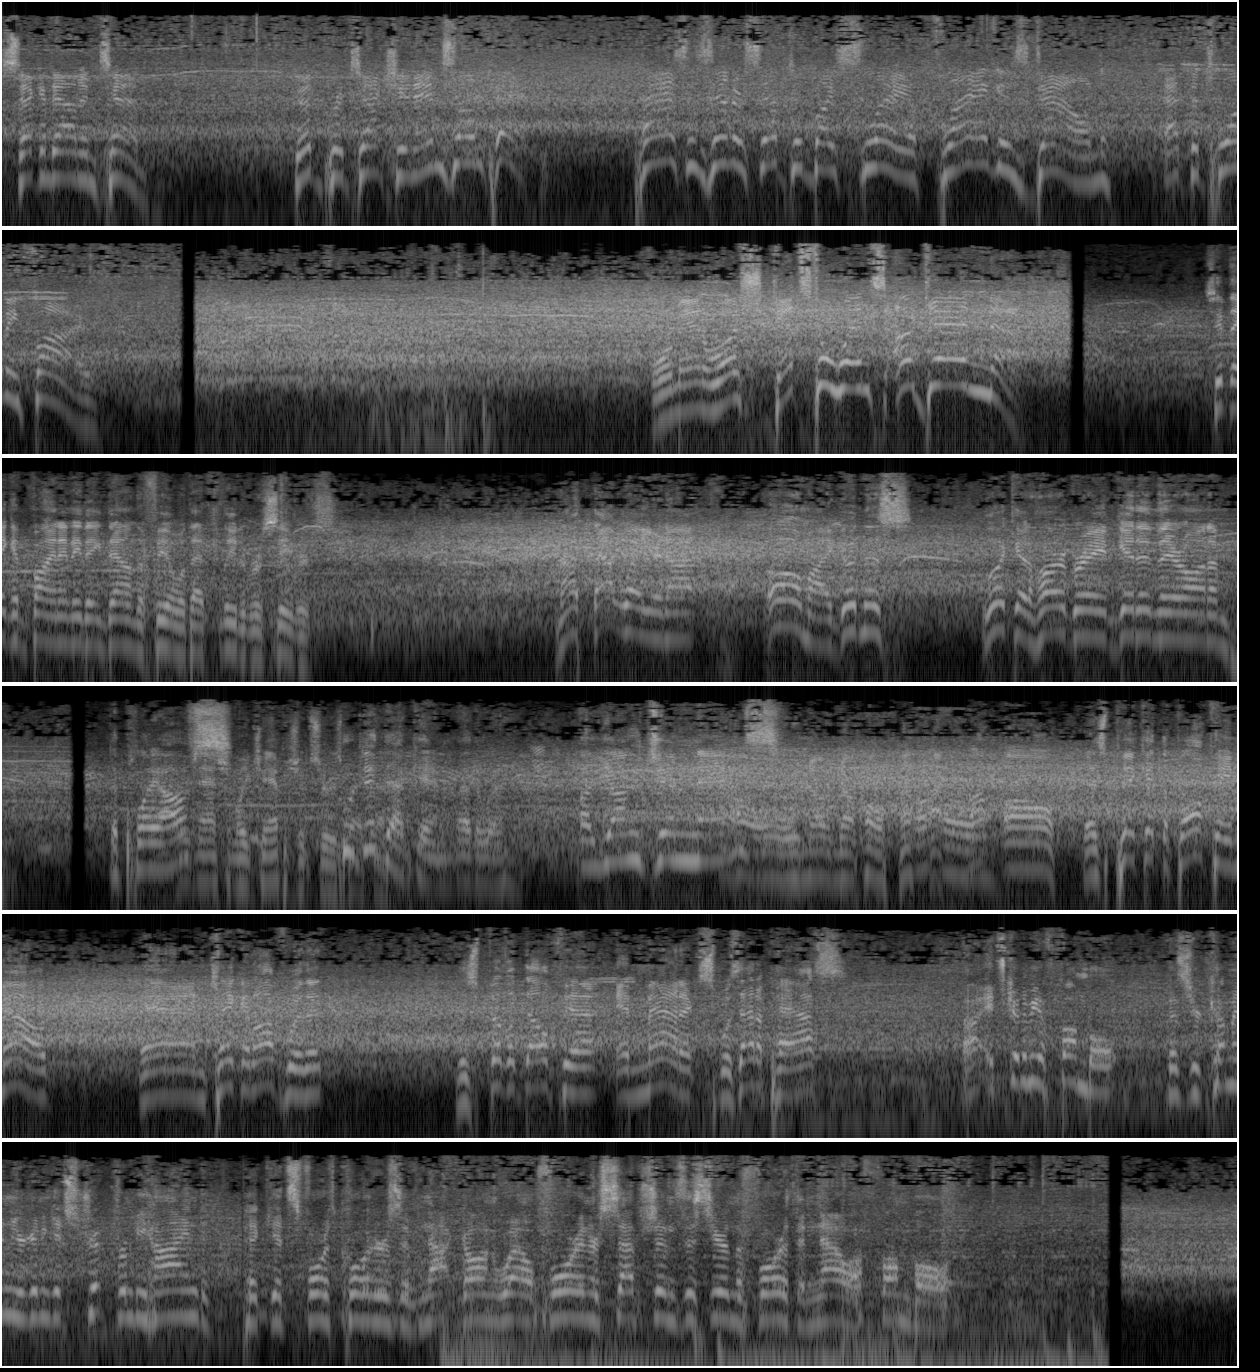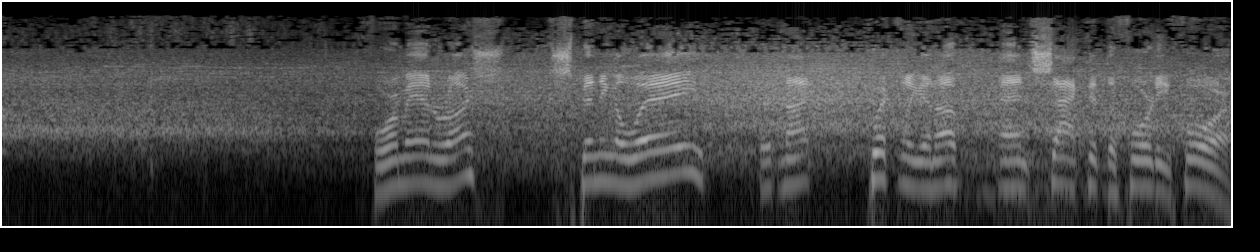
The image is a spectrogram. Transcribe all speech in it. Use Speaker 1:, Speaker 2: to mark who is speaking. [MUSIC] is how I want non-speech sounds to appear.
Speaker 1: Second down and 10. Good protection. End zone pick. Pass is intercepted by Slay. A flag is down at the 25.
Speaker 2: Four-man rush gets to Wentz again.
Speaker 3: See if they can find anything down the field with that fleet of receivers. Not that way, you're not. Oh, my goodness. Look at Hargrave get in there on him.
Speaker 4: The playoffs.
Speaker 3: National League Championship Series.
Speaker 4: Who did
Speaker 3: now.
Speaker 4: that game, by the way? A young Jim Nantz.
Speaker 3: Oh, no, no. [LAUGHS] Uh-oh. As Pickett, the ball came out and taken off with it. Is Philadelphia and Maddox. Was that a pass?
Speaker 4: Uh, it's going to be a fumble because you're coming, you're going to get stripped from behind. Pickett's fourth quarters have not gone well. Four interceptions this year in the fourth, and now a fumble.
Speaker 5: Four-man rush, spinning away, but not quickly enough, and sacked at the 44.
